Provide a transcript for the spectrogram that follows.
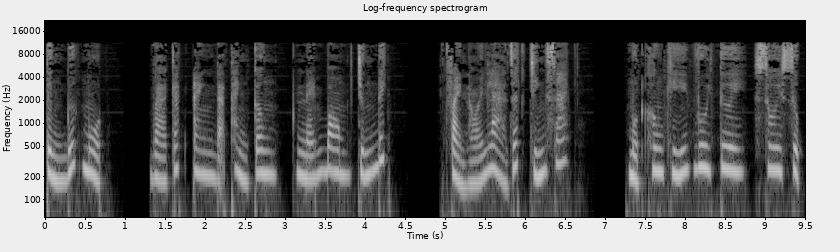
từng bước một, và các anh đã thành công ném bom trúng đích. Phải nói là rất chính xác. Một không khí vui tươi, sôi sục,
